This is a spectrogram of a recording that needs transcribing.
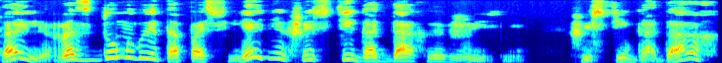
Тайлер раздумывает о последних шести годах их жизни. Шести годах,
